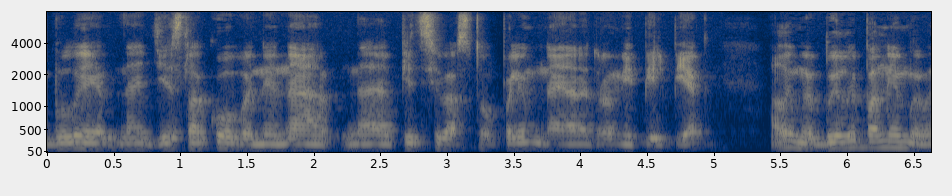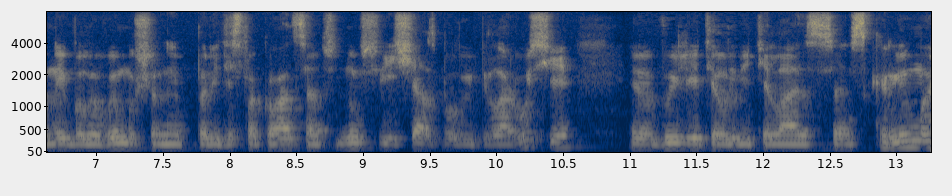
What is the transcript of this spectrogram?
були е, дислоковані на, на під Севастополем на аеродромі Більбек. Але ми били по ним, і вони були вимушені передислокуватися. Ну, в свій час були в Білорусі, е, вилетіли тіла з, з Криму,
